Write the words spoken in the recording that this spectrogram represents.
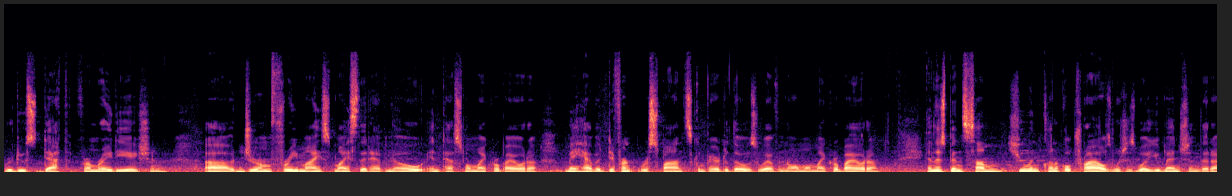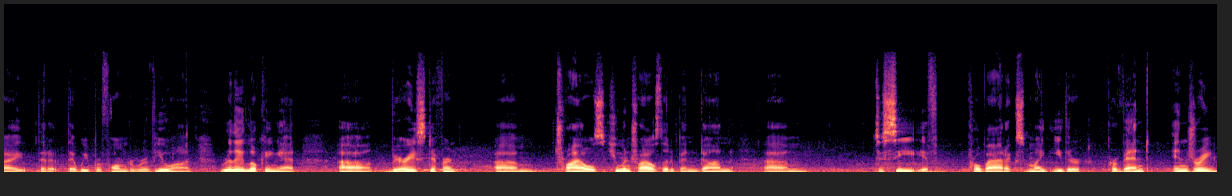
reduce death from radiation. Uh, germ-free mice, mice that have no intestinal microbiota, may have a different response compared to those who have normal microbiota. And there's been some human clinical trials, which is what you mentioned that, I, that, that we performed a review on, really looking at uh, various different um, trials, human trials that have been done um, to see if probiotics might either prevent injury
